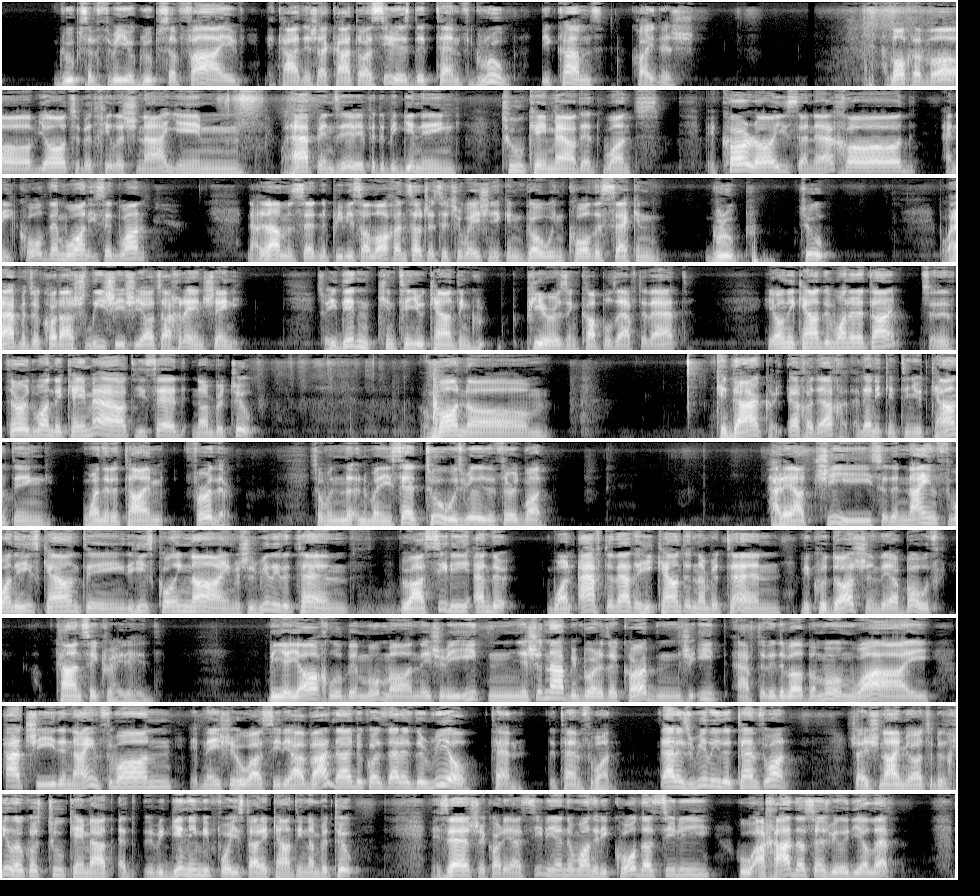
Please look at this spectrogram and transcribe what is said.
groups of three or groups of five, the tenth group becomes Kodesh. What happens if at the beginning two came out at once? And he called them one. He said one. Now, Rambam said in the previous halacha, in such a situation, you can go and call the second group two. But what happens? So he didn't continue counting peers and couples after that. He only counted one at a time. So the third one that came out, he said number two. And then he continued counting one at a time further. So when, when he said two was really the third one. Hareachi, so the ninth one that he's counting, that he's calling nine, which is really the tenth, Asiri, and the one after that that he counted, number 10, Mikudosh, and they are both consecrated. And they should be eaten. They should not be brought as a korban. They should eat after they develop a mum. Why? Hachi, the ninth one, because that is the real ten, the tenth one. That is really the tenth one. Because two came out at the beginning before he started counting number two. And the one that he called Asiri, who Achada says really the eleven.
